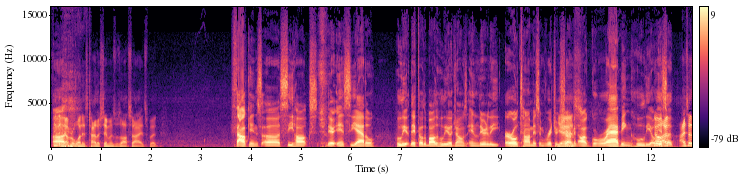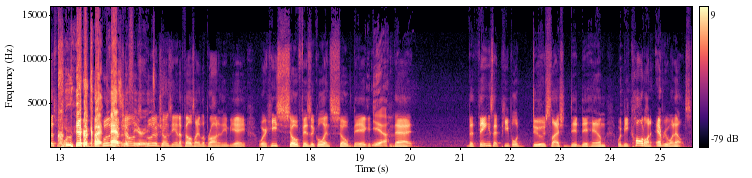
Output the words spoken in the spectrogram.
I think uh, the number one is Tyler Simmons was offsides, but Falcons, uh, Seahawks. They're in Seattle. Julio, they throw the ball to Julio Jones, and literally Earl Thomas and Richard Yes. Sherman are grabbing Julio. no, it's I, a I said this before. clear cut Julio pass Jones, interference. Julio Jones, in the NFL is like LeBron in the NBA, where he's so physical and so big Yeah. that the things that people do slash did to him would be called on everyone else.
